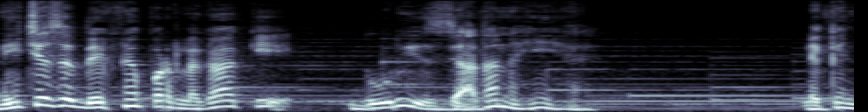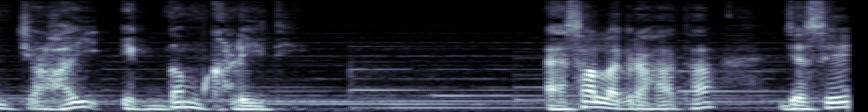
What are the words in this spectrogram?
नीचे से देखने पर लगा कि दूरी ज़्यादा नहीं है, लेकिन चढ़ाई एकदम खड़ी थी। ऐसा लग रहा था जैसे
